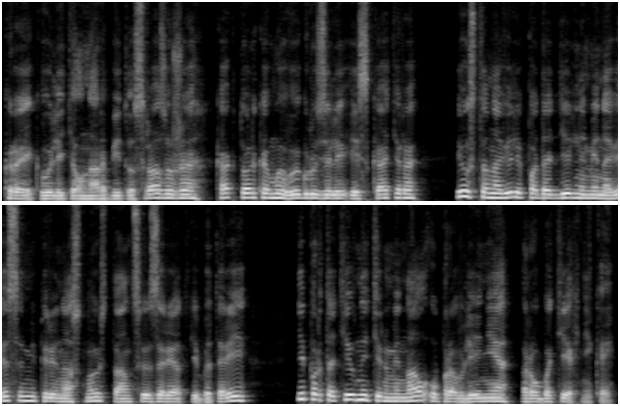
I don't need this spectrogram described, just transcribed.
Крейг вылетел на орбиту сразу же, как только мы выгрузили из катера и установили под отдельными навесами переносную станцию зарядки батарей и портативный терминал управления роботехникой.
